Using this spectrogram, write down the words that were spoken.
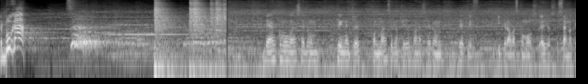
¡Empuja! Vean cómo van a hacer un clean and jerk con más de lo que ellos van a hacer un deadlift. Y grabas como ellos están, ¿ok?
